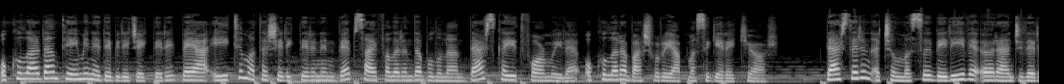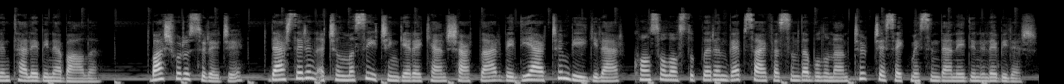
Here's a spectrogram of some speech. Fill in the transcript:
okullardan temin edebilecekleri veya eğitim ataşeliklerinin web sayfalarında bulunan ders kayıt formu ile okullara başvuru yapması gerekiyor. Derslerin açılması veli ve öğrencilerin talebine bağlı. Başvuru süreci, derslerin açılması için gereken şartlar ve diğer tüm bilgiler konsoloslukların web sayfasında bulunan Türkçe sekmesinden edinilebilir.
